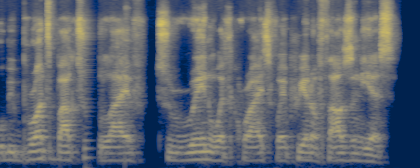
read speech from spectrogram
will be brought back to life to reign with Christ for a period of thousand years.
